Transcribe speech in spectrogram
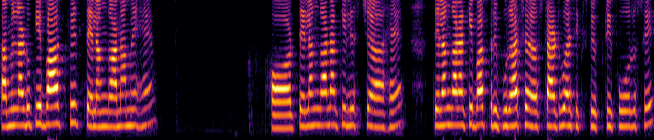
तमिलनाडु के बाद फिर तेलंगाना में है। और तेलंगाना की लिस्ट है। तेलंगाना के बाद त्रिपुरा स्टार्ट हुआ है सिक्स से।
